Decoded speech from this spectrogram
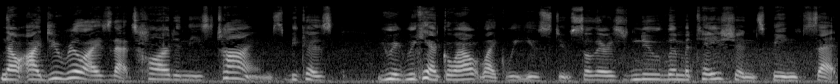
Now, I do realize that's hard in these times because we, we can't go out like we used to. So there's new limitations being set.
